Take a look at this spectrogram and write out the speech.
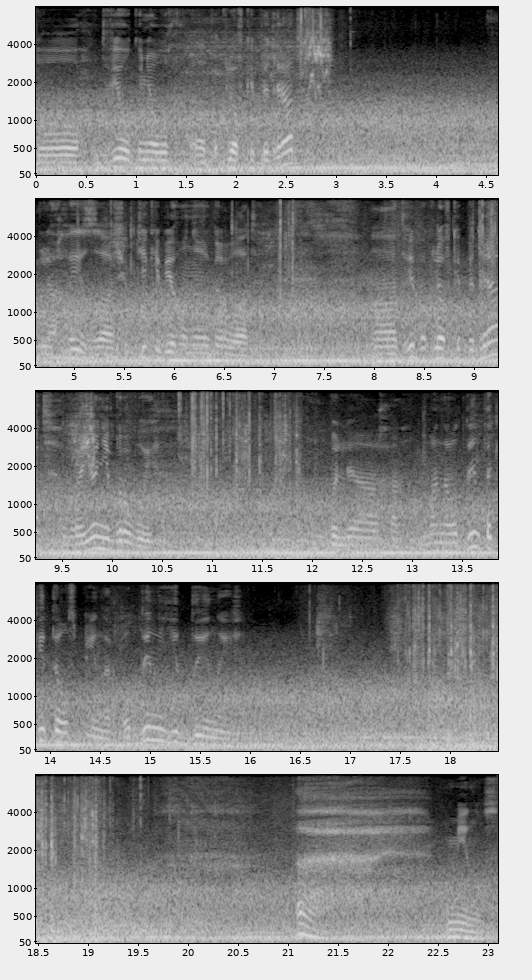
то дві окуньових покльовки підряд. Бляха і зачіп, тільки б його не обірвати. Дві покльовки підряд в районі брови. Бляха, у мене один такий теоспінер, один єдиний. Мінус.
